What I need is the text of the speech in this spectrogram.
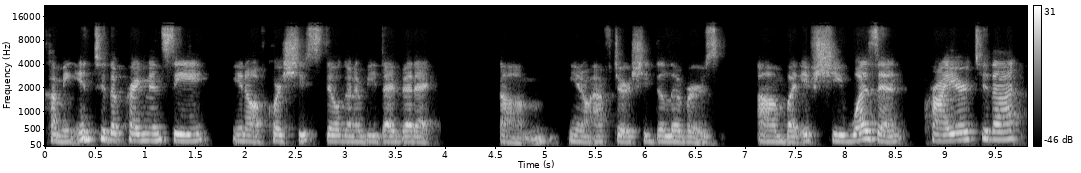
coming into the pregnancy. You know, of course, she's still going to be diabetic, um, you know, after she delivers. Um, but if she wasn't prior to that,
